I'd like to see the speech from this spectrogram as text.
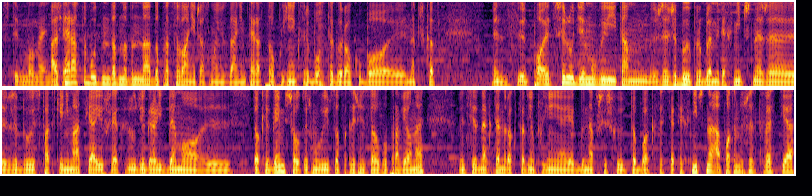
w tym momencie. ale teraz to był na, na, na dopracowanie czas moim zdaniem. Teraz to opóźnienie, które Mhm. było z tego roku, bo y, na przykład z, po E3 ludzie mówili tam, że, że były problemy techniczne, że, że były spadki animacji, a już jak ludzie grali w demo y, z Tokyo Game Show, to już mówili, że to faktycznie zostało poprawione, więc jednak ten rok pewnie opóźnienie jakby na przyszły to była kwestia techniczna, a potem już jest kwestia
